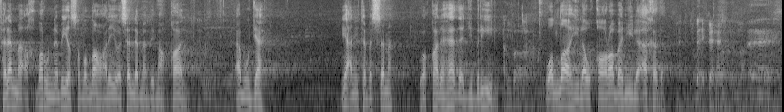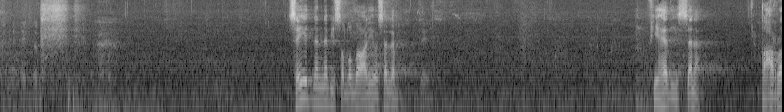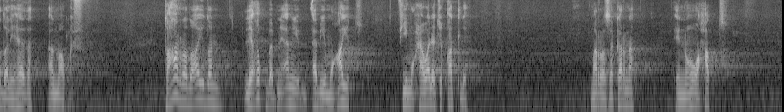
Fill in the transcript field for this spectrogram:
فلما أخبروا النبي صلى الله عليه وسلم بما قال أبو جهل يعني تبسم وقال هذا جبريل والله لو قاربني لأخذ سيدنا النبي صلى الله عليه وسلم في هذه السنة تعرض لهذا الموقف. تعرض أيضا لعقبة بن أبي, أبي معيط في محاولة قتله. مرة ذكرنا إنه هو حط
